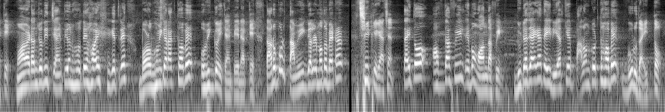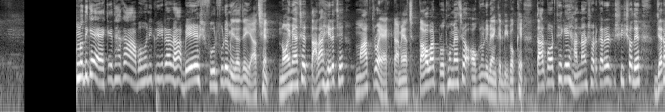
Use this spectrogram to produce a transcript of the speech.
একে। মোহামেডান যদি চ্যাম্পিয়ন হতে হয়, সেক্ষেত্রে বড় ভূমিকা রাখতে হবে অভিজ্ঞ এই ক্যাম্পেইনারকে। তার উপর তামিম ইকবালের মতো ব্যাটার ছিটকে গেছেন। তাই তো অফ দ্য ফিল্ড এবং অন দ্য ফিল্ড দুইটা জায়গাতেই রিয়াদকে পালন করতে হবে গুরু দায়িত্ব। অন্যদিকে একে থাকা আবাহনী ক্রিকেটাররা বেশ ফুরফুরে মেজাজেই আছেন। নয় ম্যাচে তারা হেরেছে মাত্র একটা ম্যাচ, তাও আবার প্রথম ম্যাচে অগ্রণী ব্যাংকের বিপক্ষে। তারপর থেকেই হান্নান সরকারের শিষ্যদের যেন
